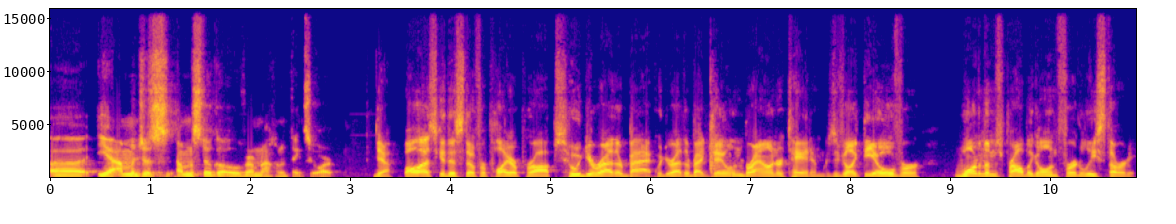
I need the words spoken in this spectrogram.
uh, yeah, I'm gonna just I'm gonna still go over. I'm not gonna think too hard. Yeah. Well, I'll ask you this though: for player props, who would you rather back? Would you rather back Jaylen Brown or Tatum? Because if you like the over, one of them's probably going for at least thirty.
